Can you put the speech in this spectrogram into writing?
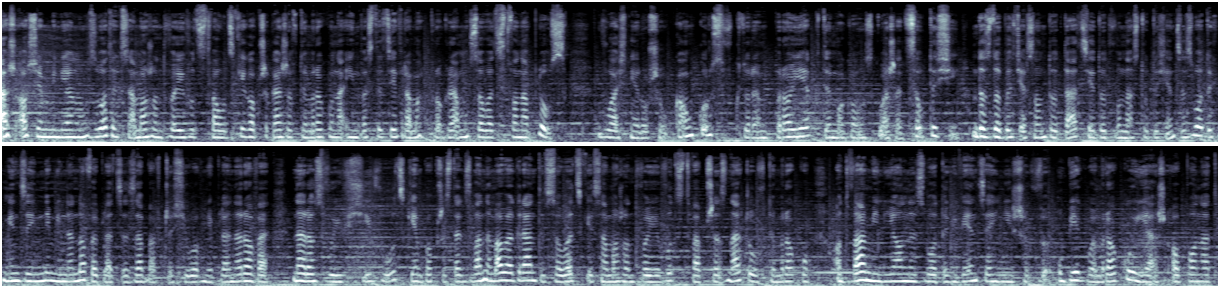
Aż 8 milionów złotych samorząd województwa łódzkiego przekaże w tym roku na inwestycje w ramach programu Sołectwo na Plus. Właśnie ruszył konkurs, w którym projekty mogą zgłaszać sołtysi. Do zdobycia są dotacje do 12 tysięcy złotych, m.in. na nowe place zabaw czy siłownie plenerowe. Na rozwój wsi w Łódzkiem poprzez tzw. małe granty sołeckie samorząd województwa przeznaczył w tym roku o 2 miliony złotych więcej niż w ubiegłym roku i aż o ponad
